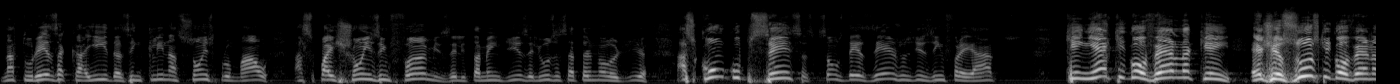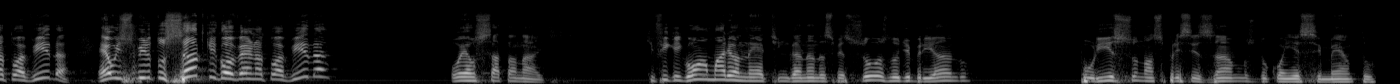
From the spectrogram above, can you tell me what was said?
Natureza caída, as inclinações para o mal, as paixões infames, ele também diz, ele usa essa terminologia, as concupiscências, que são os desejos desenfreados. Quem é que governa quem? É Jesus que governa a tua vida? É o Espírito Santo que governa a tua vida? Ou é o Satanás? Que fica igual uma marionete enganando as pessoas, ludibriando. Por isso nós precisamos do conhecimento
